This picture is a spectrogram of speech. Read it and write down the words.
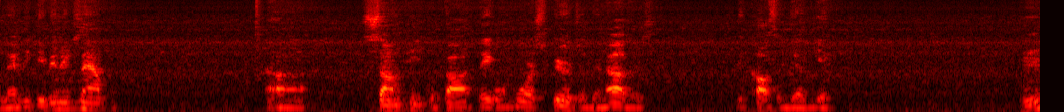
let me give you an example. Some people thought they were more spiritual than others because of their gift. Hmm?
